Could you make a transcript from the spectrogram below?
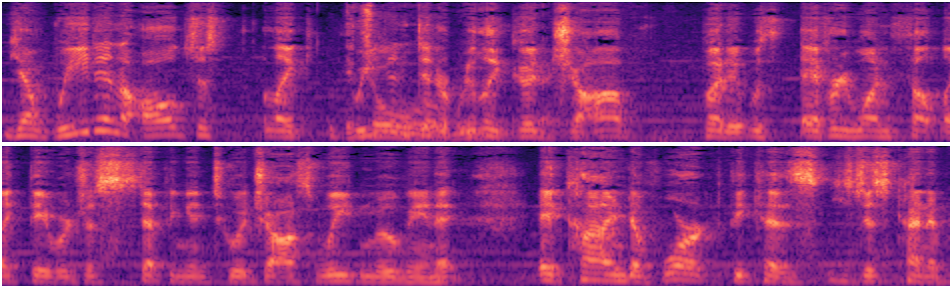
Yeah, Whedon all just like It's all Whedon did a a really Whedon good job, but it was everyone felt like they were just stepping into a Joss Whedon movie, and it it kind of worked because he's just kind of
